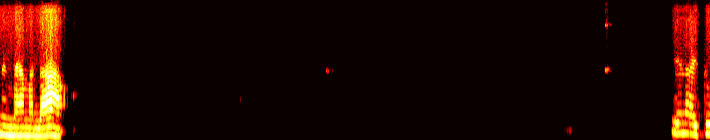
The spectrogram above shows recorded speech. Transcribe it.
ನಿಮ್ ಮ್ಯಾಮ್ ಅಲ್ಲ? ಏನಾಯ್ತು?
